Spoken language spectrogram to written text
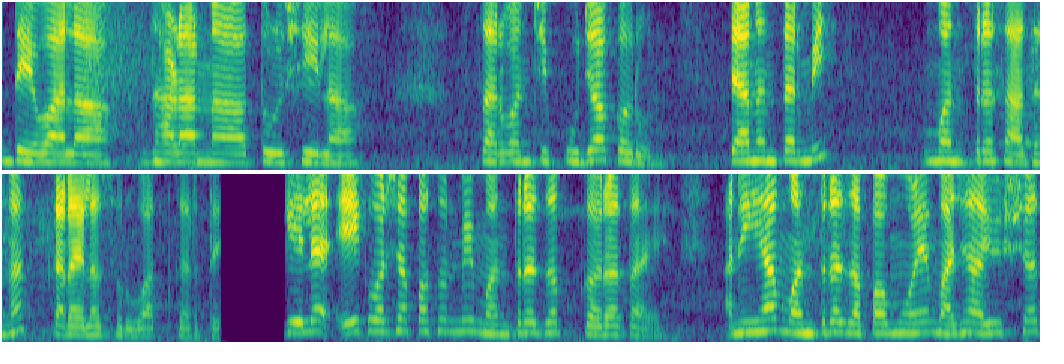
देवाला झाडांना तुळशीला सर्वांची पूजा करून त्यानंतर मी मंत्र साधना करायला सुरुवात करते. गेल्या एक वर्षापासून मी मंत्र जप करत आहे आणि ह्या मंत्र जपामुळे माझ्या आयुष्यात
